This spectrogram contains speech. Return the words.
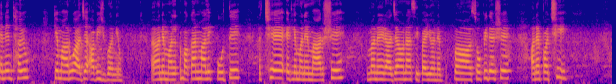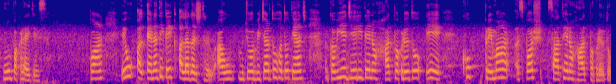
એને થયું કે મારું આજે આવી જ બન્યું. અને મકાન માલિક પોતે છે એટલે મને મારશે, મને રાજાઓના સિપાહીઓને સોંપી દેશે અને પછી હું પકડાઈ જઈશ. પણ એવું એનાથી કંઈક અલગ જ થયું. આવું ચોર વિચારતો હતો ત્યાં જ કવિએ જે રીતે એનો હાથ પકડ્યો હતો એ ખૂબ પ્રેમાળ, સ્પર્શ સાથે એનો હાથ પકડ્યો હતો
